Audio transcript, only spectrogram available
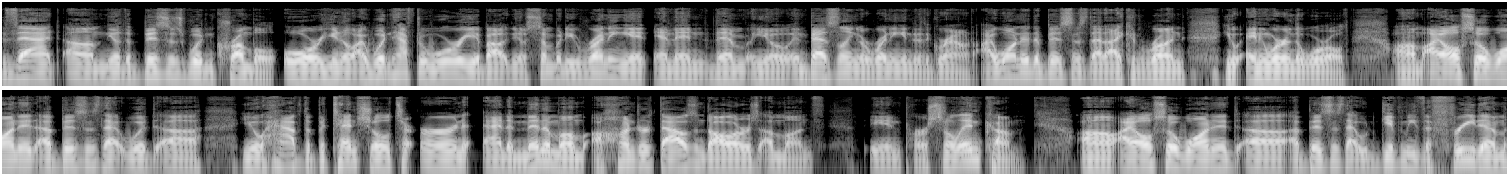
that, um, you know, the business wouldn't crumble or, you know, I wouldn't have to worry about, you know, somebody running it and then them, you know embezzling or running into the ground. I wanted a business that I can run you know anywhere in the world. Um, I also wanted a business that would uh, you know have the potential to earn at a minimum hundred thousand dollars a month in personal income. Uh, I also wanted uh, a business that would give me the freedom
